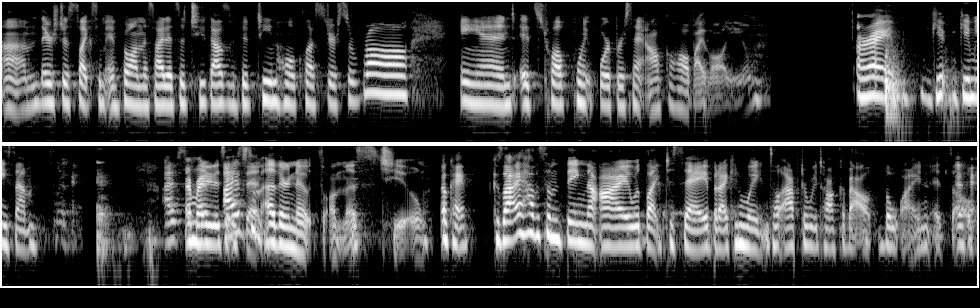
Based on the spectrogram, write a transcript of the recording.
um, there's just like some info on the side. It's a 2015 whole cluster Syrah, and it's 12.4% alcohol by volume. All right. Give, give me some. Okay. I have some, I'm ready to taste I have taste some it. other notes on this too. Okay. Because I have something that I would like to say, but I can wait until after we talk about the wine itself. Okay.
